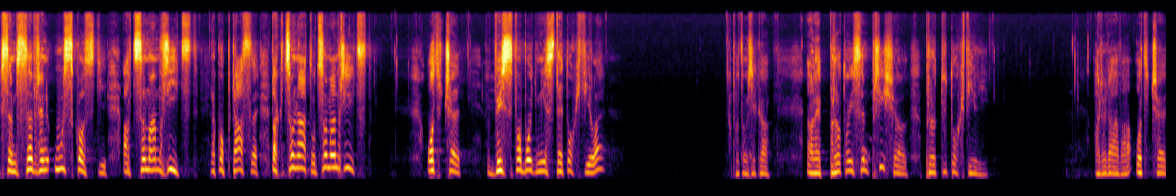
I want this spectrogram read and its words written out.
jsem sevřen úzkosti a co mám říct? Jako ptá se, tak co na to, co mám říct? Otče, vysvoboď mě z této chvíle? A potom říká, ale proto jsem přišel pro tuto chvíli. A dodává, Otče,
